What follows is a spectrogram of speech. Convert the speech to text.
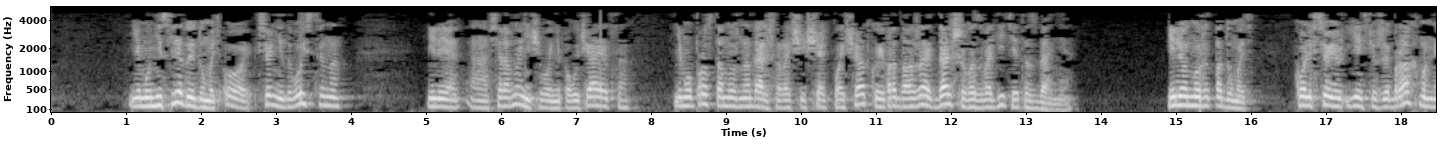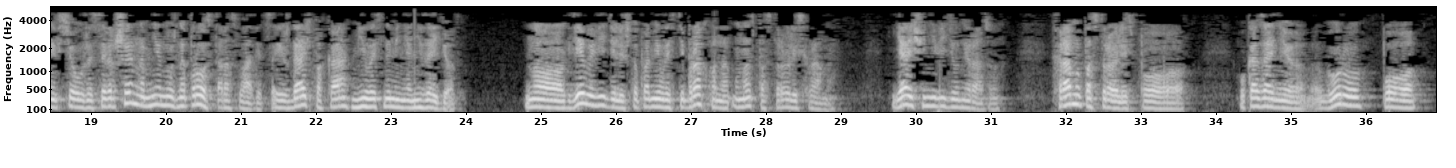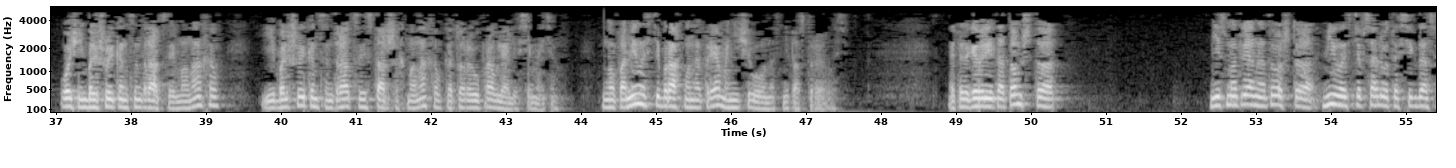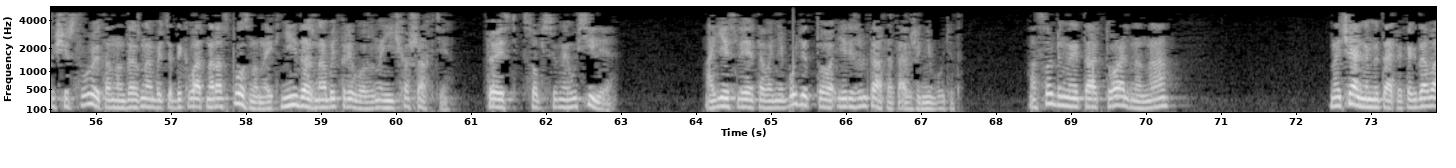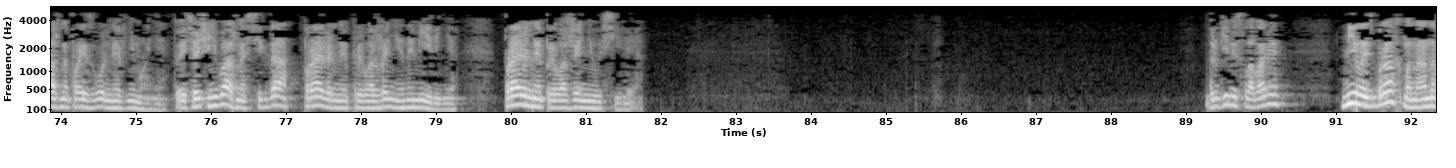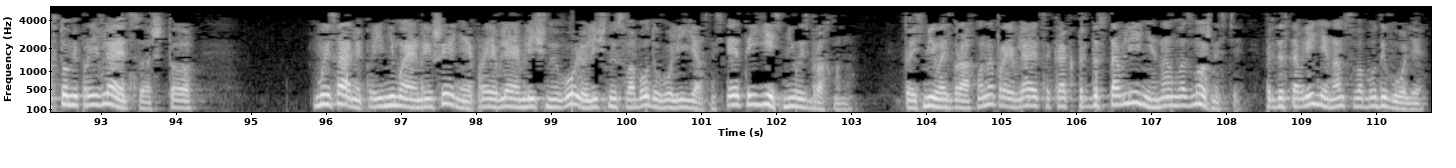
Ему не следует думать, ой, все недвойственно, или а, все равно ничего не получается. Ему просто нужно дальше расчищать площадку и продолжать дальше возводить это здание. Или он может подумать, коль все есть уже брахман и все уже совершенно, мне нужно просто расслабиться и ждать, пока милость на меня не зайдет. Но где вы видели, что по милости брахмана у нас построились храмы? Я еще не видел ни разу. Храмы построились по указанию гуру, по очень большой концентрации монахов и большой концентрации старших монахов, которые управляли всем этим. Но по милости Брахмана прямо ничего у нас не построилось. Это говорит о том, что несмотря на то, что милость Абсолюта всегда существует, она должна быть адекватно распознана, и к ней должна быть приложена ичха-шахти, то есть собственные усилия. А если этого не будет, то и результата также не будет. Особенно это актуально на начальном этапе, когда важно произвольное внимание. То есть очень важно всегда правильное приложение намерения, правильное приложение усилия. Другими словами, милость Брахмана, она в том и проявляется, что мы сами принимаем решение, проявляем личную волю, личную свободу, волю и ясность. Это и есть милость Брахмана. То есть милость Брахмана проявляется как предоставление нам возможности, предоставление нам свободы воли,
